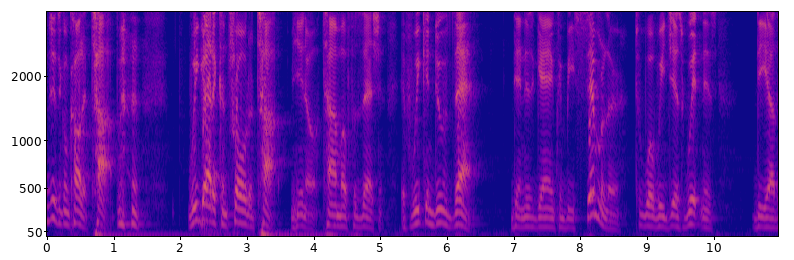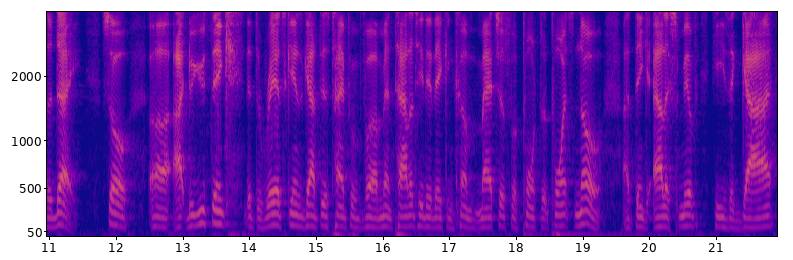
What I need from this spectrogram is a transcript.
just gonna call it top. we got to control the top, you know, time of possession. If we can do that, then this game can be similar to what we just witnessed the other day. So, uh, I, do you think that the Redskins got this type of uh, mentality that they can come match us for point for points? No, I think Alex Smith, he's a guy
